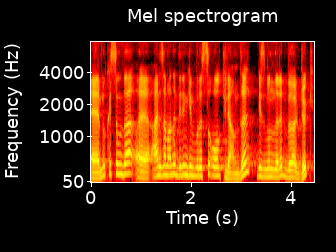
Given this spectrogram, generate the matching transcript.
Ee, bu kısımda e, aynı zamanda dediğim gibi burası all plandı. Biz bunları böldük.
